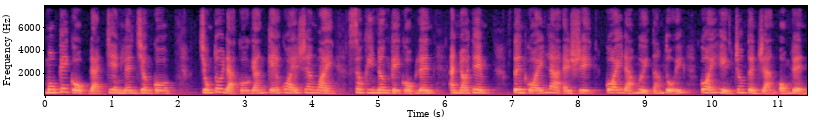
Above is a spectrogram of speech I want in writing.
một cây cột đã chèn lên chân cô. Chúng tôi đã cố gắng kéo cô ấy ra ngoài sau khi nâng cây cột lên, anh nói thêm. Tên cô ấy là Aishi, cô ấy đã 18 tuổi, cô ấy hiện trong tình trạng ổn định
